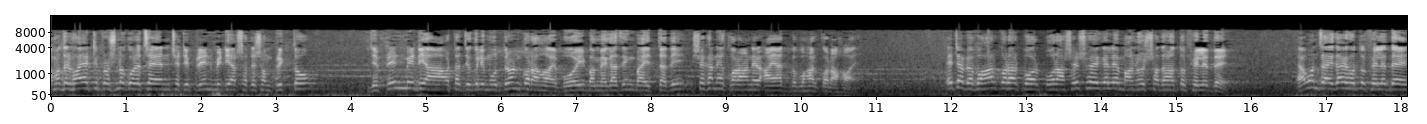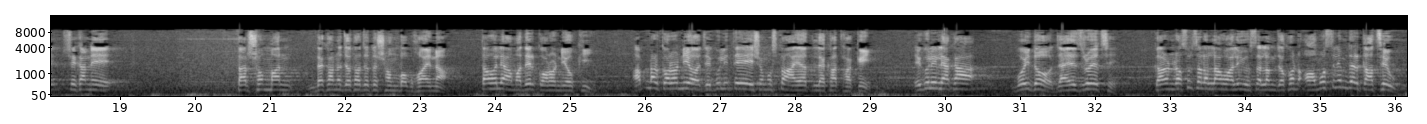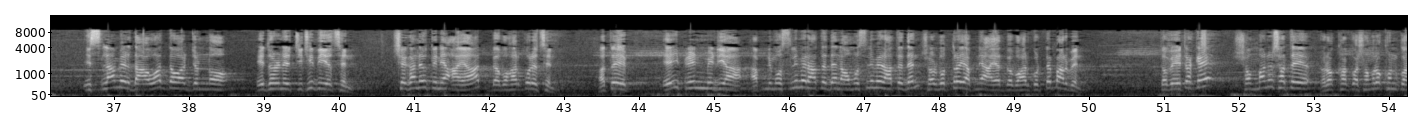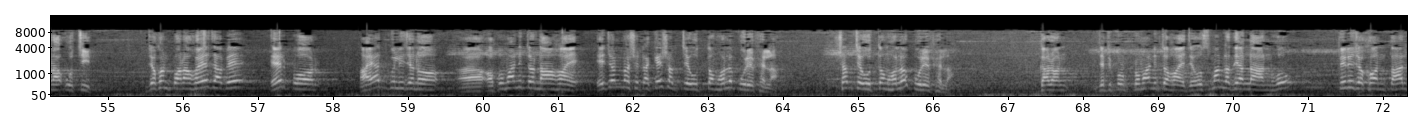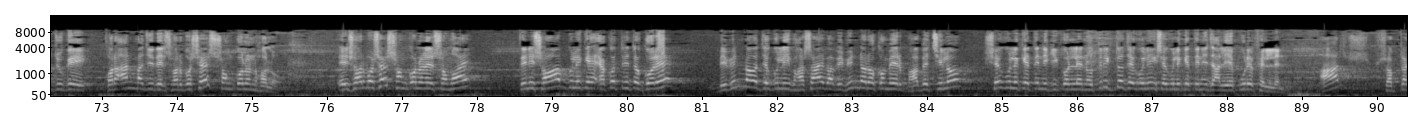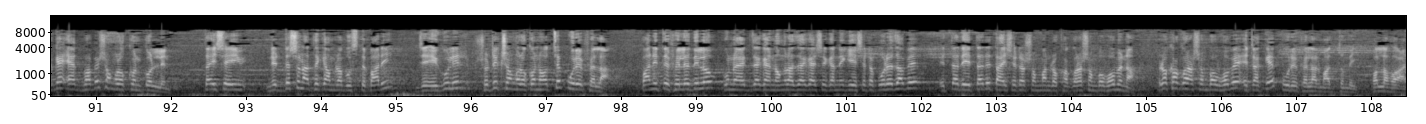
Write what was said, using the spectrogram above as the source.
আমাদের ভাই একটি প্রশ্ন করেছেন, সেটি প্রিন্ট মিডিয়ার সাথে সম্পৃক্ত। যে প্রিন্ট মিডিয়া অর্থাৎ যেগুলি মুদ্রণ করা হয়, বই বা ম্যাগাজিন বা ইত্যাদি, সেখানে কোরআনের আয়াত ব্যবহার করা হয়। এটা ব্যবহার করার পর পড়া শেষ হয়ে গেলে মানুষ সাধারণত ফেলে দেয়। এমন জায়গায় হয়তো ফেলে দেয়, সেখানে তার সম্মান দেখানো যথাযথ সম্ভব হয় না। তাহলে আমাদের করণীয় কি? আপনার করণীয়, যেগুলিতে এই সমস্ত আয়াত লেখা থাকে। এগুলি লেখা বৈধ, জায়েজ রয়েছে। কারণ রসুল সাল্লাহ আলী হুসাল্লাম যখন অমুসলিমদের কাছেও ইসলামের দাওয়াত দেওয়ার জন্য এ ধরনের চিঠি দিয়েছেন, সেখানেও তিনি আয়াত ব্যবহার করেছেন। অতএব এই প্রিন্ট মিডিয়া আপনি মুসলিমের হাতে দেন, অমুসলিমের হাতে দেন, সর্বত্রই আপনি আয়াত ব্যবহার করতে পারবেন। তবে এটাকে সম্মানের সাথে রক্ষা সংরক্ষণ করা উচিত। যখন পড়া হয়ে যাবে, এরপর আয়াতগুলি যেন অপমানিত না হয়, এজন্য সেটাকে সবচেয়ে উত্তম হলো পুড়ে ফেলা। সবচেয়ে উত্তম হলো পুড়ে ফেলা। কারণ যেটি প্রমাণিত হয় যে ওসমান রাজি আল্লাহ আনহু, তিনি যখন তার যুগে কোরআন মাজিদের সর্বশেষ সংকলন হলো, এই সর্বশেষ সংকলনের সময় তিনি সবগুলিকে একত্রিত করে বিভিন্ন যেগুলি ভাষায় বা বিভিন্ন রকমের ভাবে ছিল সেগুলিকে তিনি কি করলেন? অতিরিক্ত যেগুলি, সেগুলিকে তিনি জ্বালিয়ে পুড়ে ফেললেন। আর সবটাকে একভাবে সংরক্ষণ করলেন। তাই সেই নির্দেশনা থেকে আমরা বুঝতে পারি যে এগুলির সঠিক সংরক্ষণ হচ্ছে পুড়ে ফেলা। পানিতে ফেলে দিলেও কোনো এক জায়গায়, নোংরা জায়গায় সেখানে গিয়ে সেটা পড়ে যাবে, ইত্যাদি ইত্যাদি। তাই সেটা সম্মান রক্ষা করা সম্ভব হবে না। রক্ষা করা সম্ভব হবে এটাকে পুড়ে ফেলার মাধ্যমেই। আল্লাহ আনা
